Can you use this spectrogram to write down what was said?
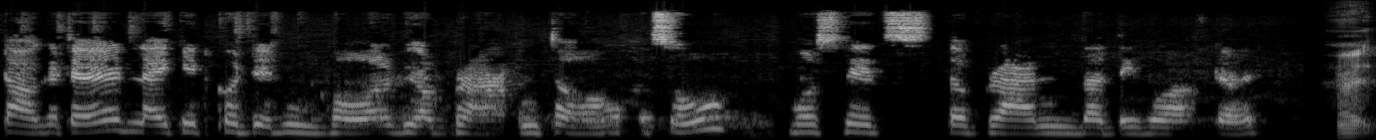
targeted like it could involve your brand also. Mostly it's the brand that they go after all right.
